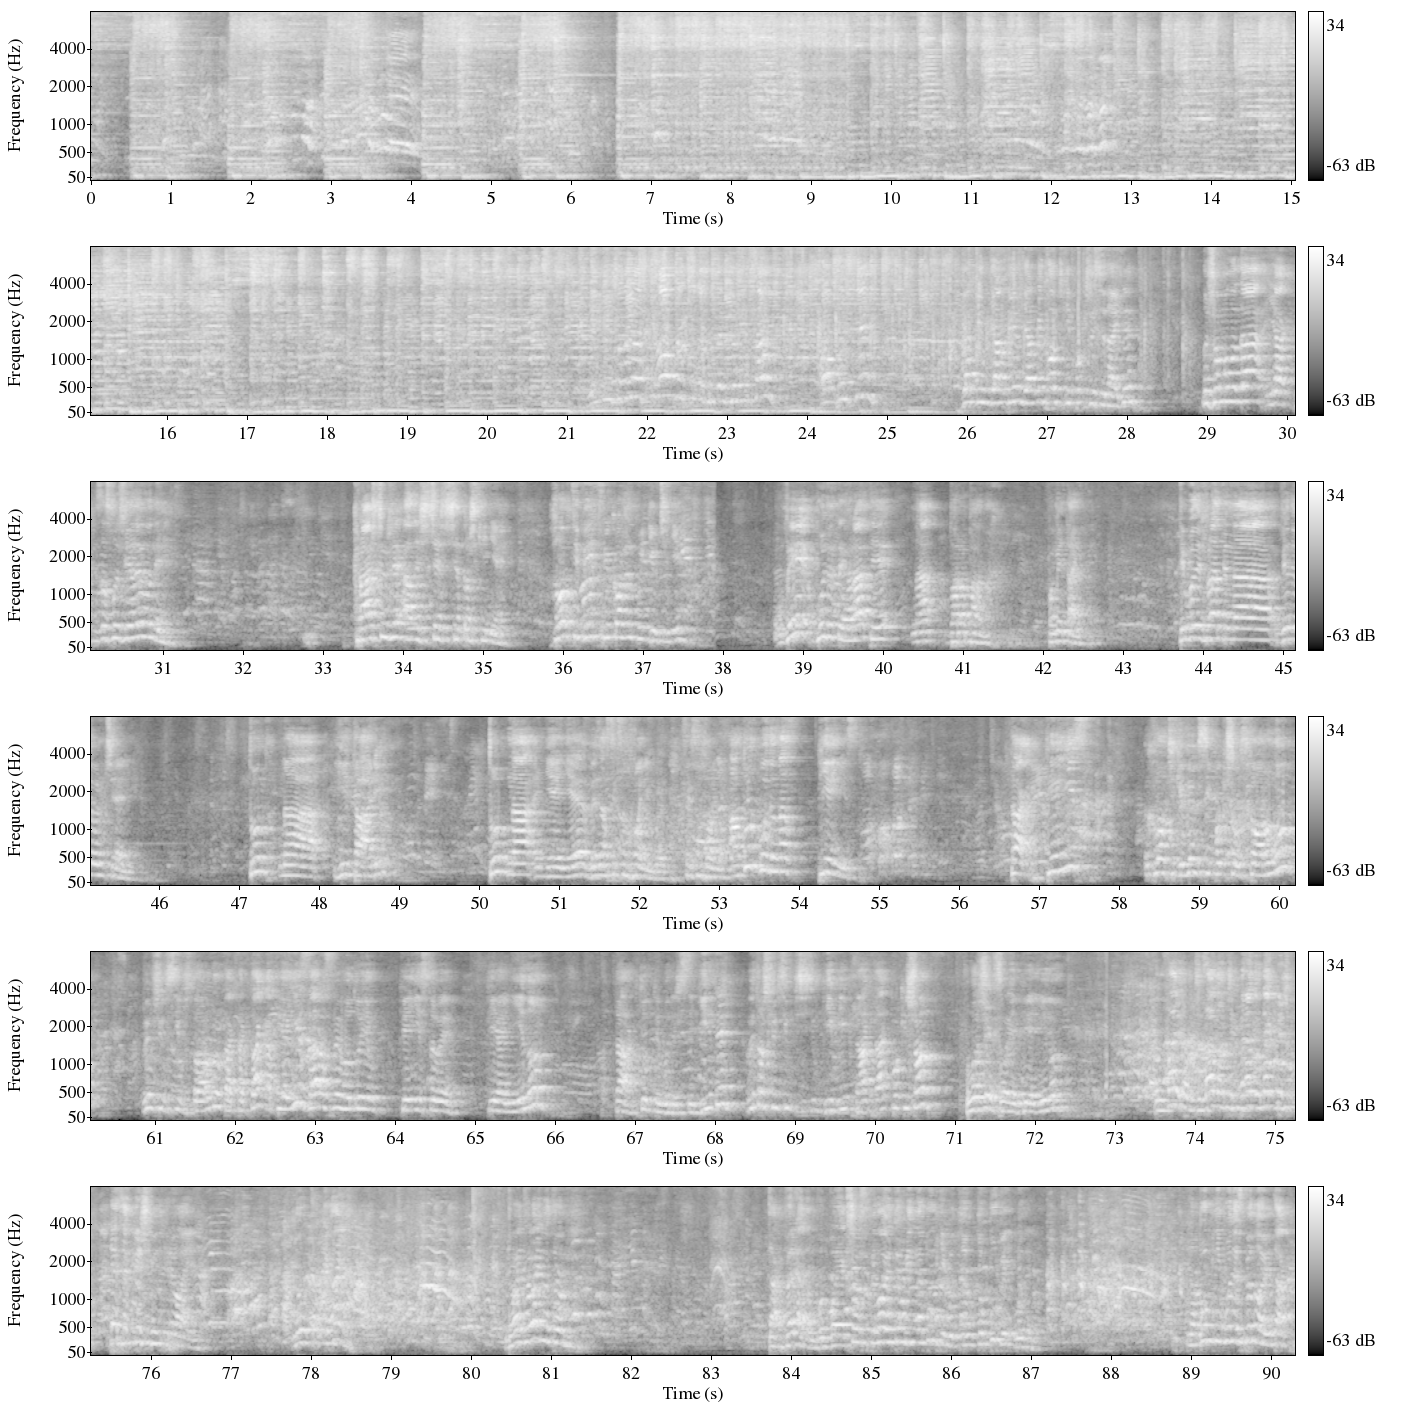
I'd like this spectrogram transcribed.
мужики. Дякую, дякую, дякую, хлопчики, поки що сідайте. Ну що, молода, як заслужили вони? Краще вже, але ще, ще трошки ні. Хлопці, беріть собі кожен по дівчині. Ви будете грати на барабанах. Пам'ятайте. Ти будеш грати на віолончелі. Тут на гітарі. Тут на. Ні, ні, ви на саксофоні будете. Саксофоні. А тут буде у нас піаніст. Так, піаніст. Хлопчики, ви всі поки що в сторону. Ви всі всі в сторону. Так, так, так. А піаніст зараз ми готуємо піаністове піаніно. Так, тут ти будеш сидіти. Ви трошки всі бік, так, так, поки що. Ложи своє піаніно. Не знаю, там чи задом, чи вперед, де криш, де ця кришка відкриває. Ну, так, давай. Давай, давай, ну то. Так, передом, бо, бо якщо спиною, то він на бубні, буде, то, то бубень буде. На бубні буде спиною, так.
